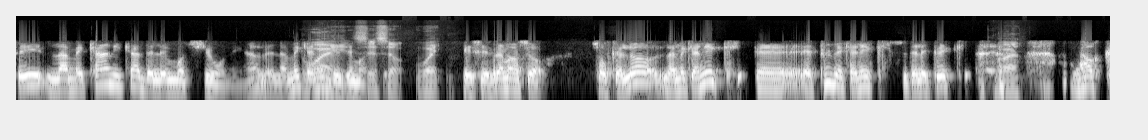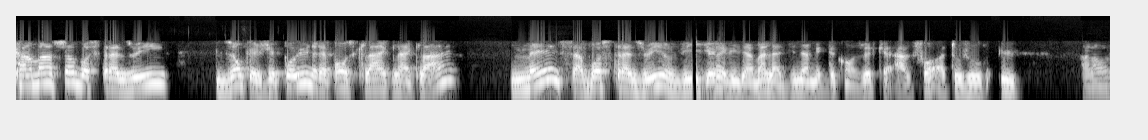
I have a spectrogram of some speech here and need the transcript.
c'est la mécanica de l'émotion, hein, la mécanique des émotions. C'est ça, oui. Et c'est vraiment ça. Sauf que là, la mécanique est, plus mécanique, c'est électrique. Ouais. Alors, comment ça va se traduire? Disons que j'ai pas eu une réponse claire, claire, claire, mais ça va se traduire via, évidemment, la dynamique de conduite que Alpha a toujours eue. Alors,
